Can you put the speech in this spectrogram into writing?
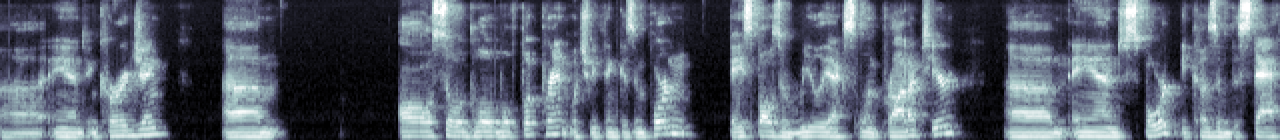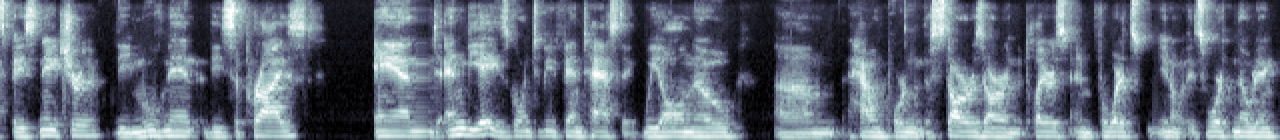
and encouraging. Um, also, a global footprint, which we think is important. Baseball is a really excellent product here. Um, and sport, because of the stats based nature, the movement, the surprise, and NBA is going to be fantastic. We all know um, how important the stars are and the players. And for what it's, you know, it's worth noting,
